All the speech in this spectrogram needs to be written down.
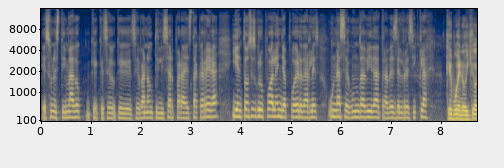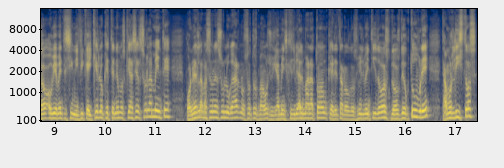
es un estimado que, que, se, que se van a utilizar para esta carrera. Y entonces Grupo Allen ya poder darles una segunda vida a través del reciclaje. Qué bueno, y que obviamente significa, ¿y qué es lo que tenemos que hacer? Solamente poner la basura en su lugar. Nosotros vamos, yo ya me inscribí al maratón Querétaro 2022, 2 de octubre, estamos listos,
